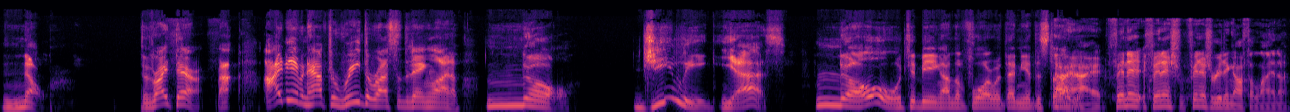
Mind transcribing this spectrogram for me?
no. Right there. I, I didn't even have to read the rest of the dang lineup. No. G League, yes. No to being on the floor with any of the starters. All right, all right. Finish, finish, finish reading off the lineup.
